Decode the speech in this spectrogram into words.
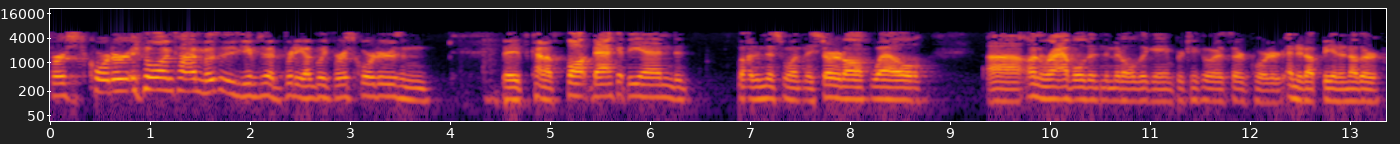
first quarter in a long time. Most of these games have had pretty ugly first quarters, and they've kind of fought back at the end. But in this one, they started off well, uh, unraveled in the middle of the game, particularly the third quarter. Ended up being another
